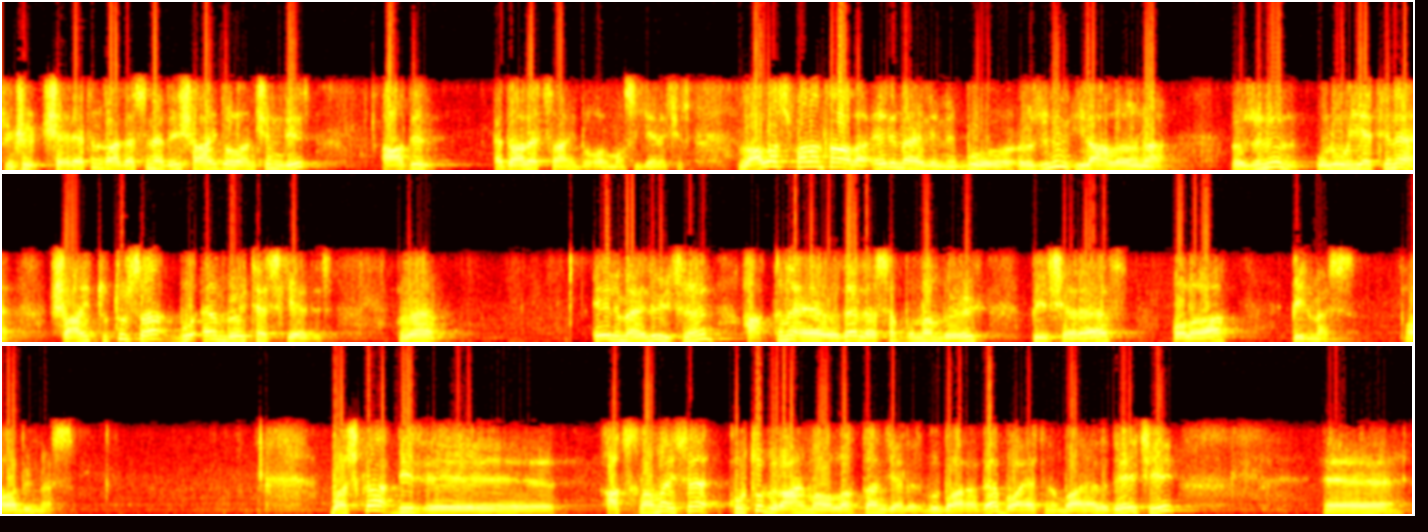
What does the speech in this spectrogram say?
Çünkü şeriatın gadesi nedir? Şahit olan kimdir? Adil, adalet sahibi olması gerekir. Ve Allah subhanahu teala ilim ehlini bu özünün ilahlığına, özünün uluhiyetine şahit tutursa bu en büyük teskiyedir. Ve ilim ehli için hakkını eğer öderlerse bundan büyük bir şeref olabilmez. Olabilmez. Başka bir e, açıklama ise Kurtubi Rahimahullah'tan gelir bu barada. Bu bu ayette diyor ki e,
